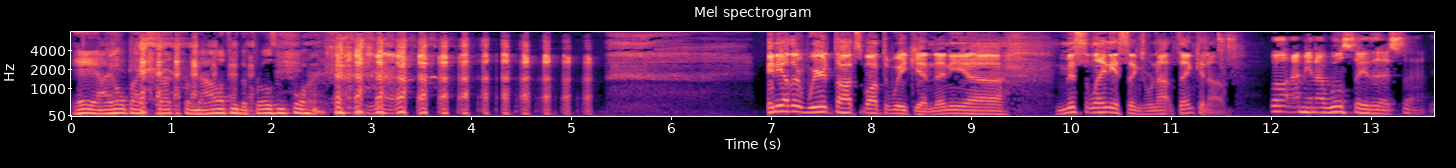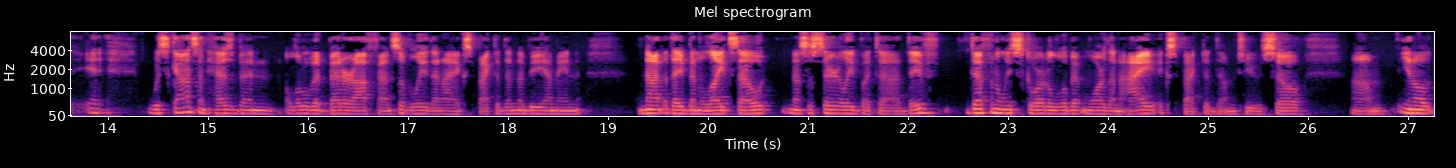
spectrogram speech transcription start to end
Hey, I hope I suck from now through the Frozen Four. Any other weird thoughts about the weekend? Any uh, miscellaneous things we're not thinking of? Well, I mean, I will say this: uh, Wisconsin has been a little bit better offensively than I expected them to be. I mean, not that they've been lights out necessarily, but uh, they've definitely scored a little bit more than I expected them to. So, um, you know,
